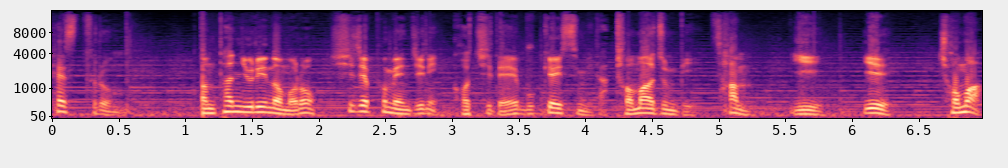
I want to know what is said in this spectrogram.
테스트룸. 전탄 유리 너머로 시제품 엔진이 거치대에 묶여 있습니다. 점화 준비. 3, 2, 1. 점화.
